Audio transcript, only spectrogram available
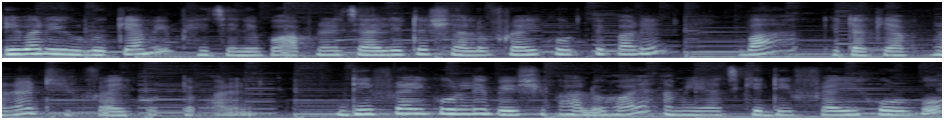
এবার এগুলোকে আমি ভেজে নেব। আপনারা চাইলে এটা শ্যালো ফ্রাই করতে পারেন বা এটাকে আপনারা ডিপ ফ্রাই করতে পারেন। ডিপ ফ্রাই করলে বেশি ভালো হয়। আমি আজকে ডিপ ফ্রাই করব।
